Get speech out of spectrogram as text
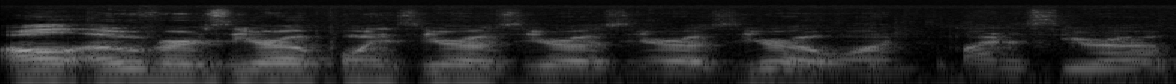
all over 0 0.00001 minus 0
